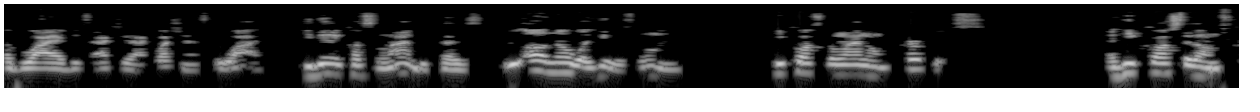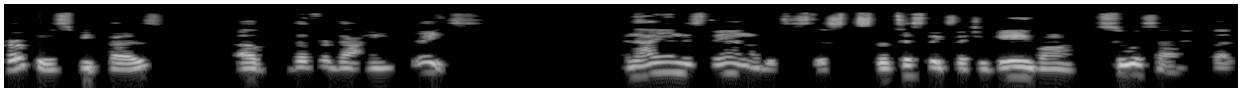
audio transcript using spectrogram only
of why I just asked you that question as to why. He didn't cross the line because we all know what he was doing. He crossed the line on purpose. And he crossed it on purpose because of the forgotten race. And I understand the, statistics that you gave on suicide, but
